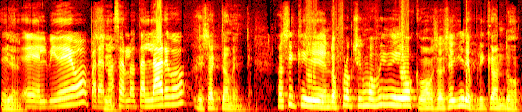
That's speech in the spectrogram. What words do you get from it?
el video, para no hacerlo tan largo. Exactamente. Así que en los próximos videos, que vamos a seguir explicando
